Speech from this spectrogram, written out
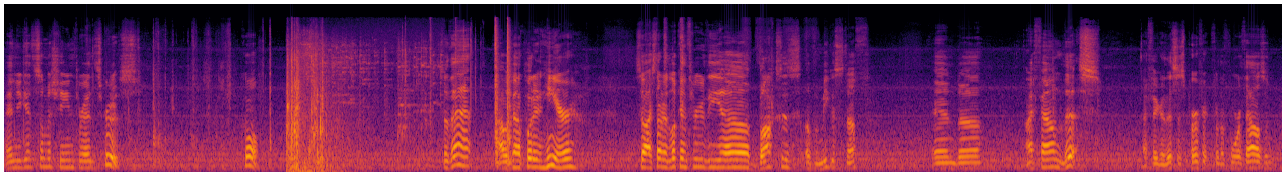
and you get some machine thread screws. Cool. So that, I was going to put in here. So I started looking through the uh, boxes of Amiga stuff, and uh, I found this. I figure this is perfect for the 4000.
